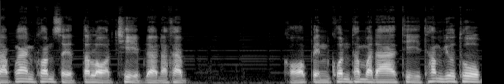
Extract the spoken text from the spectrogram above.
รับงานคอนเสิร์ตตลอดชีพแล้วนะครับ ขอเป็นคนธรรมดาที่ทำ YouTube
